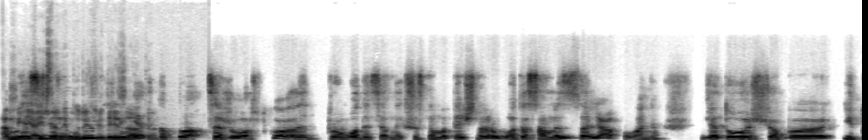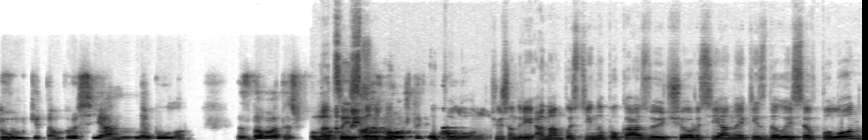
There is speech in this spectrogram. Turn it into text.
а Чи мене зараз не будуть відрізати? Тобто це жорстко, але проводиться в них систематична робота саме з заляпування для того, щоб е, і думки там в росіян не було здаватись в полон. Нацистам Але знову ж таки, у полон. Чуєш, Андрій, а нам постійно показують, що росіяни, які здалися в полон,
